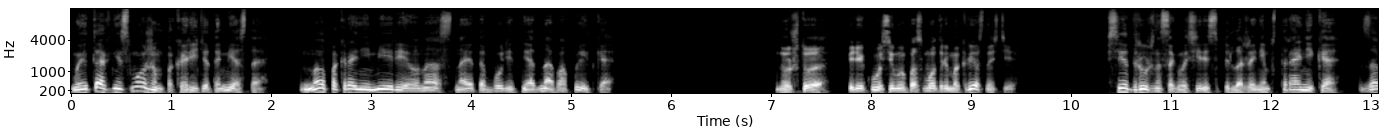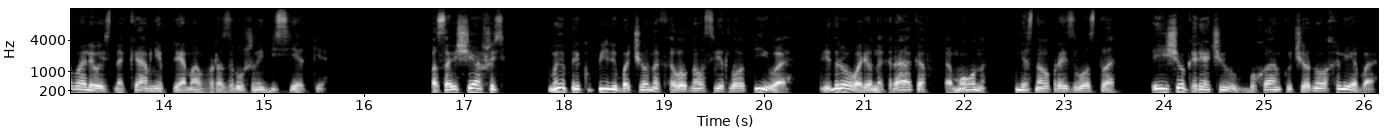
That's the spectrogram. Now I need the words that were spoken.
мы и так не сможем покорить это место, но, по крайней мере, у нас на это будет не одна попытка. «Ну что, перекусим и посмотрим окрестности?» Все дружно согласились с предложением странника, заваливаясь на камне прямо в разрушенной беседке. Посовещавшись, мы прикупили бочонок холодного светлого пива, ведро вареных раков, хамон местного производства и еще горячую буханку черного хлеба.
